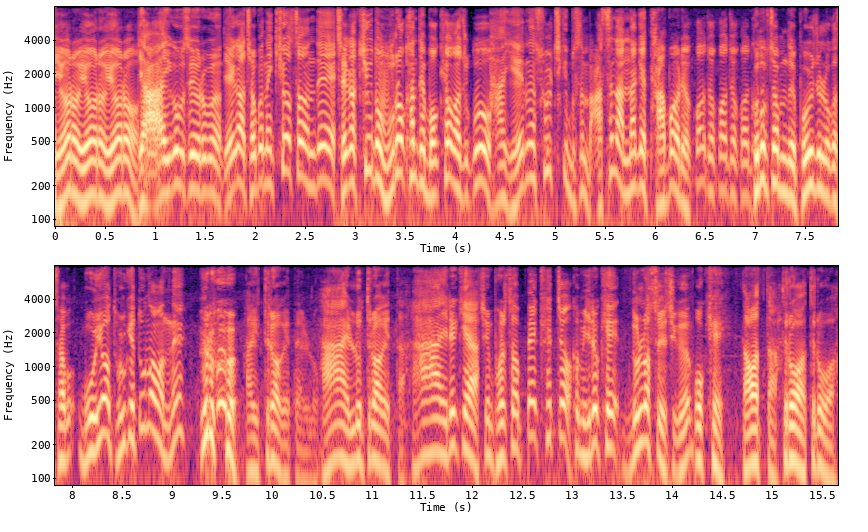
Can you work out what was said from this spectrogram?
열어 열어 열어. 야 이거 보세요 여러분. 얘가 저번에 키웠었는데 제가 키우던 우럭한테 먹혀가지고 아 얘는 솔직히 무슨 맛은 안 나게 다 버려. 꺼져 꺼져 꺼져. 구독자분들 보여주려고 잡아 뭐야? 돌개 또 나왔네? 여러분. 아이 들어가겠다 일로. 아 일로 들어가겠다. 아 이렇게야 지금 벌써 백 했죠? 그럼 이렇게 눌렀어요 지금? 오케이. 나왔다. 들어와 들어와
